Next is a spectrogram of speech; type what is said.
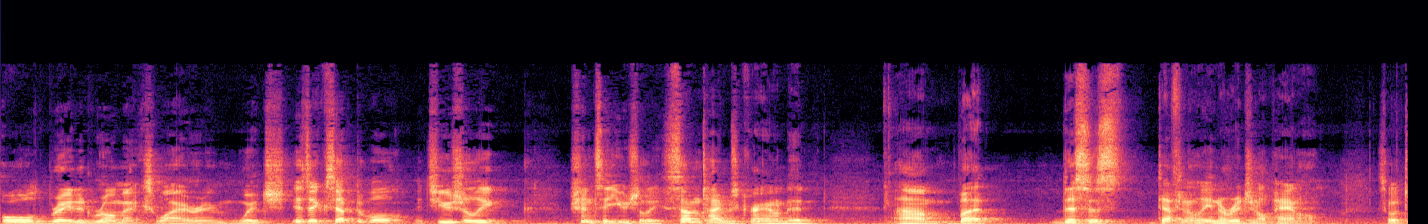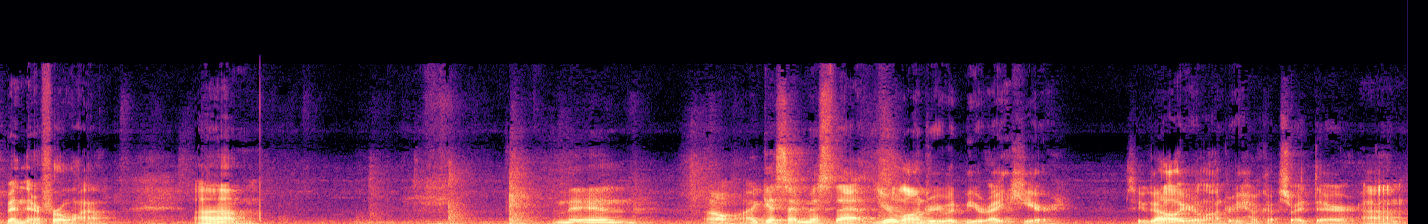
old braided Romex wiring, which is acceptable. It's usually, shouldn't say usually, sometimes grounded, um, but this is definitely an original panel. So it's been there for a while. And then, oh, I guess I missed that. Your laundry would be right here. So you've got all your laundry hookups right there. Um,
